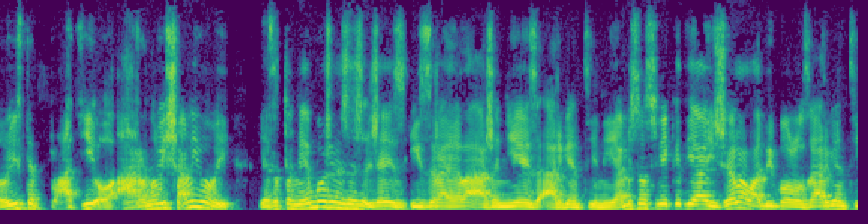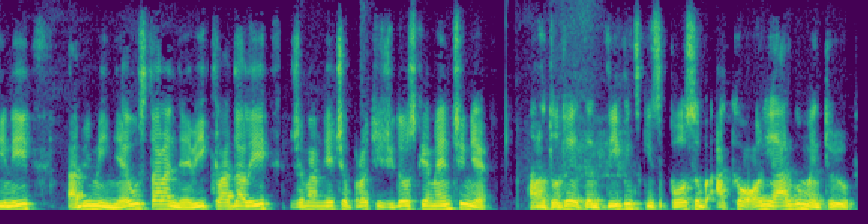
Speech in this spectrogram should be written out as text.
To isté platí o Aaronovi Šalivovi. Ja za to nemôžem, že, že je z Izraela a že nie je z Argentíny. Ja by som si niekedy aj želal, aby bol z Argentíny, aby mi neustále nevykladali, že mám niečo proti židovskej menšine. Ale toto je ten typický spôsob, ako oni argumentujú.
